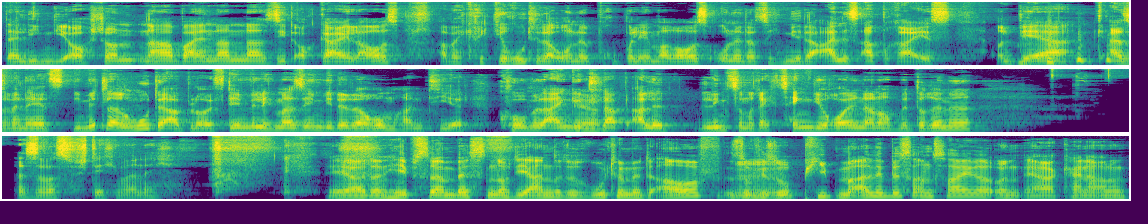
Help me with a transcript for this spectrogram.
da liegen die auch schon nah beieinander, sieht auch geil aus, aber ich krieg die Route da ohne Probleme raus, ohne dass ich mir da alles abreiß. Und der, also wenn er jetzt die mittlere Route abläuft, den will ich mal sehen, wie der da rumhantiert. Kurbel eingeklappt, ja. alle links und rechts hängen die Rollen da noch mit drinne. Also was verstehe ich immer nicht. Ja, dann hebst du am besten noch die andere Route mit auf. Mhm. Sowieso piepen alle Bissanzeiger und ja, keine Ahnung.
